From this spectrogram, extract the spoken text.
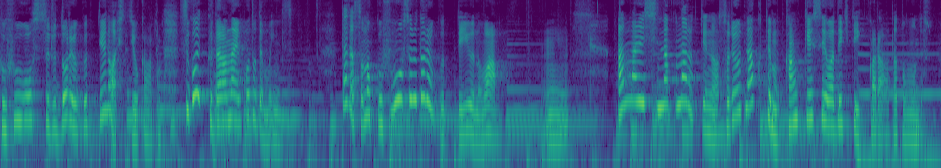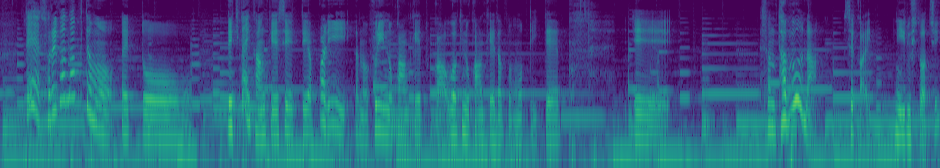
工夫をする努力っていうのは必要かなとすごいくだらないことでもいいんです。ただその工夫をする努力っていうのは、うん、あんまりしなくなるっていうのはそれをなくても関係性はできていくからだと思うんです。でそれがなくてもえっとできない関係性ってやっぱりあの不倫の関係とか浮気の関係だと思っていて、えー、そのタブーな世界にいる人たちっ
